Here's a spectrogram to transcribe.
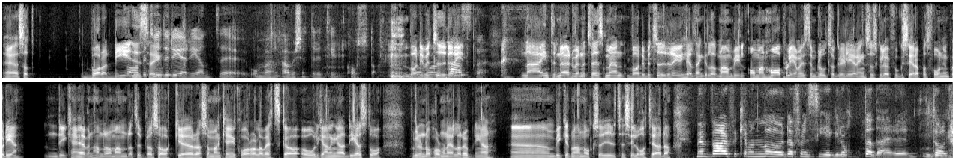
Eh, så att bara det Vad i sig. Vad betyder det rent eh, om man översätter det till kost? vad det betyder är, Nej, inte nödvändigtvis, men vad det betyder är ju helt enkelt att man vill, om man har problem med sin blodsockerreglering så skulle jag fokusera på att få ordning på det. Det kan ju även handla om andra typer av saker, alltså man kan ju kvarhålla vätska av olika anledningar. Dels då på grund av hormonella rubbningar, eh, vilket man också givetvis vill åtgärda. Men varför kan man mörda för en seg råtta där eh, dagarna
